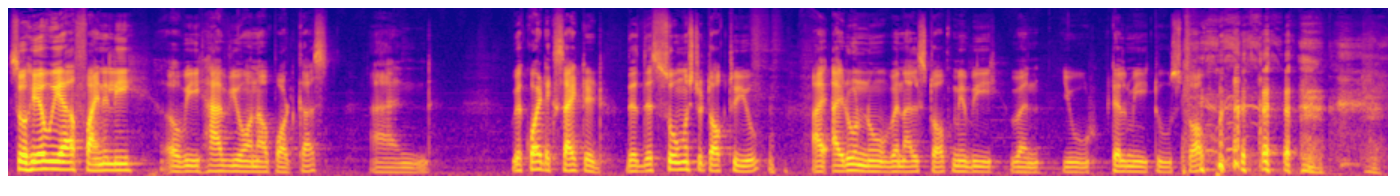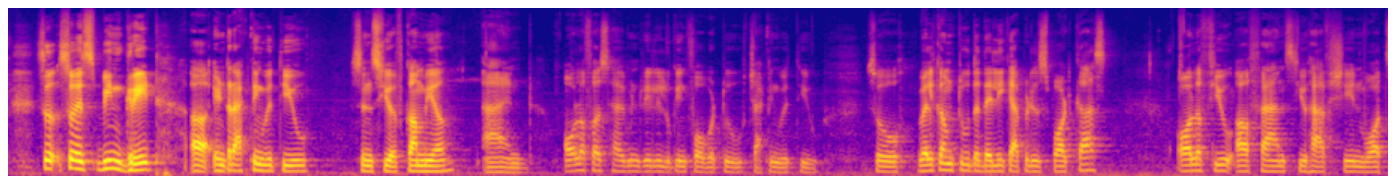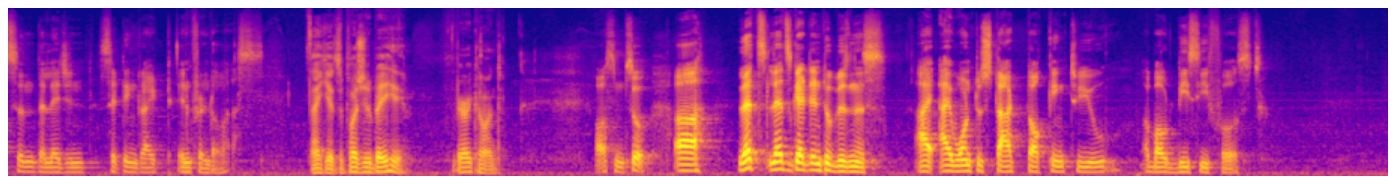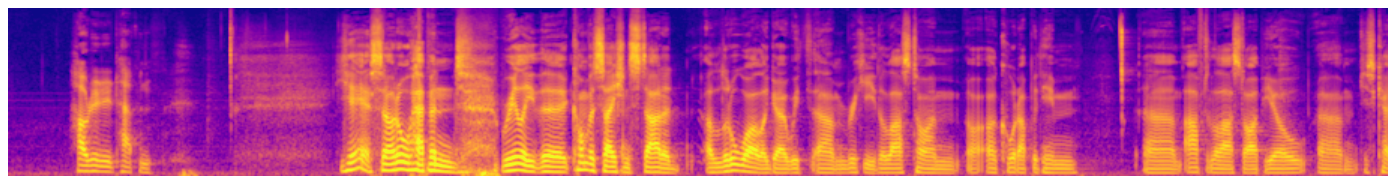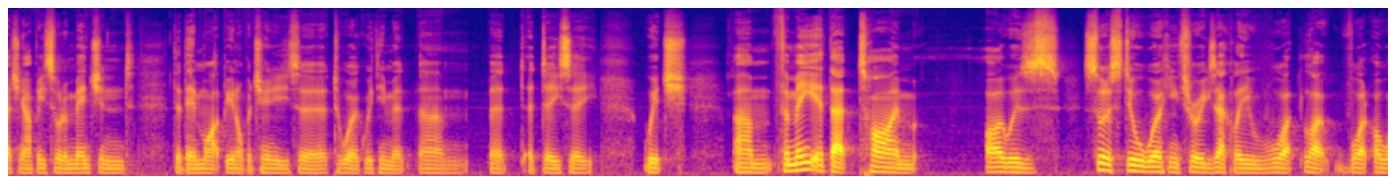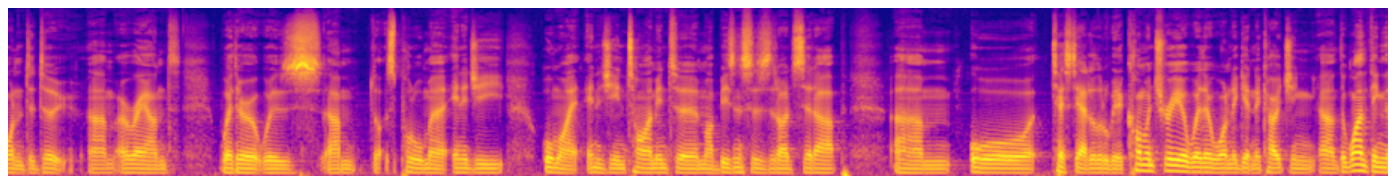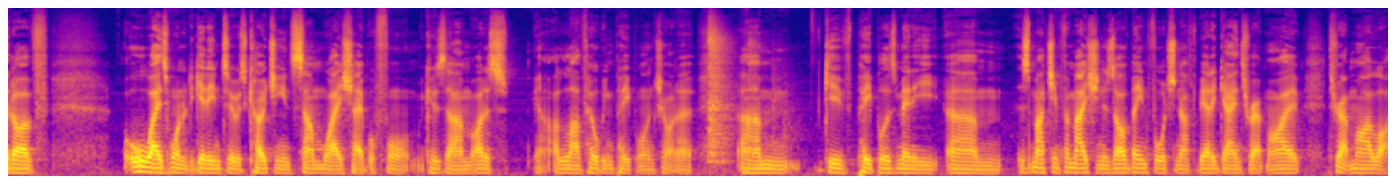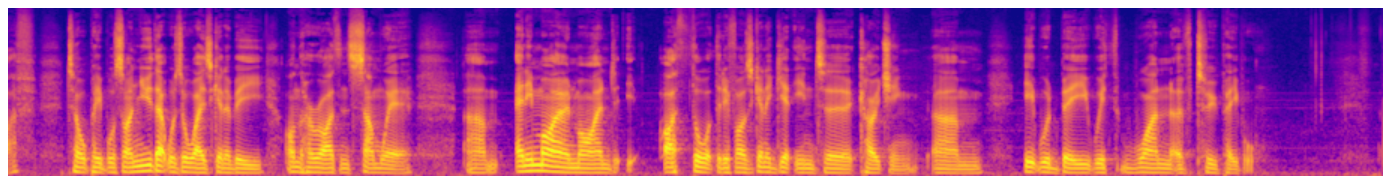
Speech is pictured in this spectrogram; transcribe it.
So here we are. Finally, uh, we have you on our podcast, and we're quite excited. There, there's so much to talk to you. I, I don't know when I'll stop. Maybe when you tell me to stop. so so it's been great uh, interacting with you since you have come here, and all of us have been really looking forward to chatting with you. So welcome to the Delhi Capitals podcast all of you are fans. You have Shane Watson, the legend, sitting right in front of us. Thank you. It's a pleasure to be here. Very kind. Awesome. So uh, let's let's get into business. I, I want to start talking to you about DC first. How did it happen? Yeah, so it all happened. Really, the conversation started a little while ago with um, Ricky. The last time I caught up with him um, after the last IPL, um, just catching up, he sort of mentioned that there might be an opportunity to, to work with him at, um, at, at, DC, which um, for me at that time, I was sort of still working through exactly what like what I wanted to do um, around whether it was um, put all my energy, all my energy and time into my businesses that I'd set up um, or test out a little bit of commentary or whether I wanted to get into coaching. Uh, the one thing that I've always wanted to get into is coaching in some way, shape, or form because um, I just you know, I love helping people and trying to um, give people as many um, as much information as I've been fortunate enough to be able to gain throughout my throughout my life. Tell people, so I knew that was always going to be on the horizon somewhere. Um, and in my own mind, I thought that if I was going to get into coaching, um, it would be with one of two people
